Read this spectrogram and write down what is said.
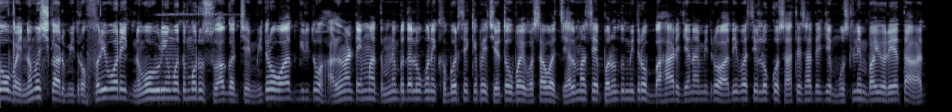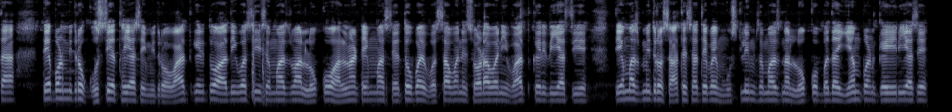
તો ભાઈ નમસ્કાર મિત્રો ફરીવાર એક નવો વિડીયોમાં તમારું સ્વાગત છે. મિત્રો, વાત કરી તો હાલના ટાઈમમાં તમને બધા લોકોને ખબર છે કે ભાઈ જેતોભાઈ વસાવા જેલમાં છે. પરંતુ મિત્રો, બહાર જેના મિત્રો આદિવાસી લોકો સાથે સાથે જે મુસ્લિમ ભાઈઓ રહેતા હતા, તે પણ મિત્રો ગુસ્સે થયા છે. મિત્રો, વાત કરી તો આદિવાસી સમાજમાં લોકો હાલના ટાઈમમાં સેતોભાઈ વસાવાને છોડાવવાની વાત કરી રહ્યા છીએ તેમજ મિત્રો, સાથે સાથે ભાઈ મુસ્લિમ સમાજના લોકો બધા એમ પણ કહી રહ્યા છે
